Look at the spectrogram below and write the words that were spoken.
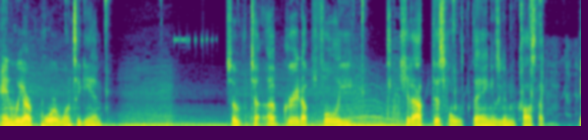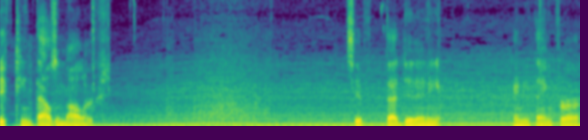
And we are poor once again. So to upgrade a fully, to kit out this whole thing is going to cost like $15,000. See if that did any, anything for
